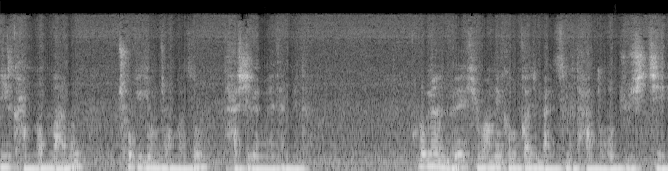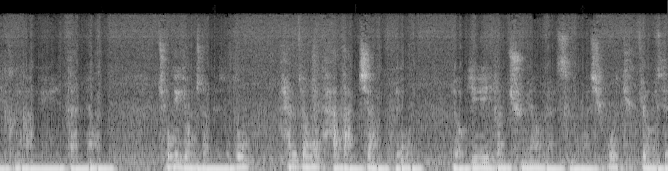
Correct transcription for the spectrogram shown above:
이 강론만은 초기 경전 가서 다시 배워야 됩니다. 그러면 왜 기왕에 그것까지 말씀을 다 넣어주시지 금강경에 있다면 초기 경전에서도 한정에 다 남지 않고요. 여기에 이런 중요한 말씀을 하시고 뒷경에서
